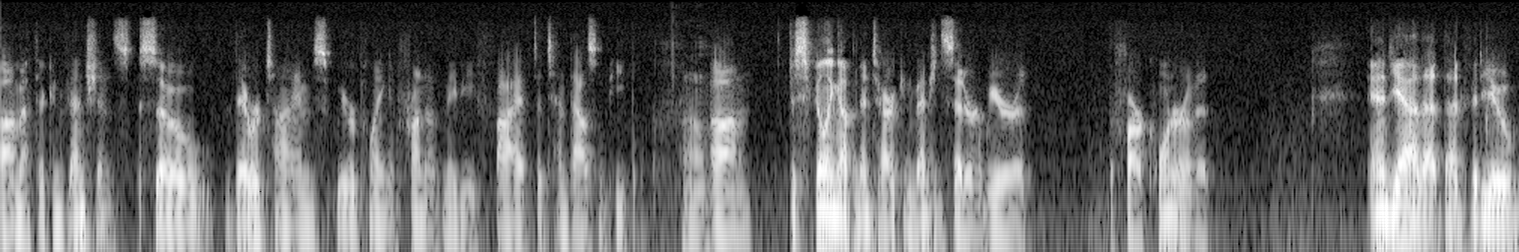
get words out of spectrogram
um, at their conventions. So there were times we were playing in front of maybe five to 10,000 people, Um, um, just filling up an entire convention center, and we were at the far corner of it. And yeah, that, that video,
